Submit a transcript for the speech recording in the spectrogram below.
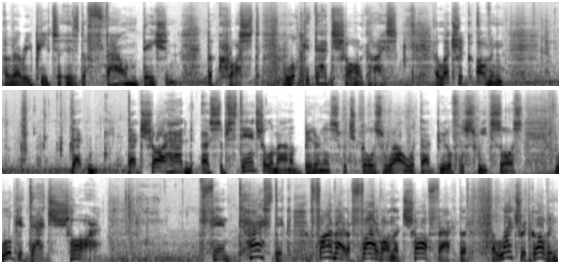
of every pizza is the foundation, the crust. Look at that char, guys. Electric oven. That that char had a substantial amount of bitterness, which goes well with that beautiful sweet sauce. Look at that char fantastic. Five out of five on the char factor. Electric oven.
